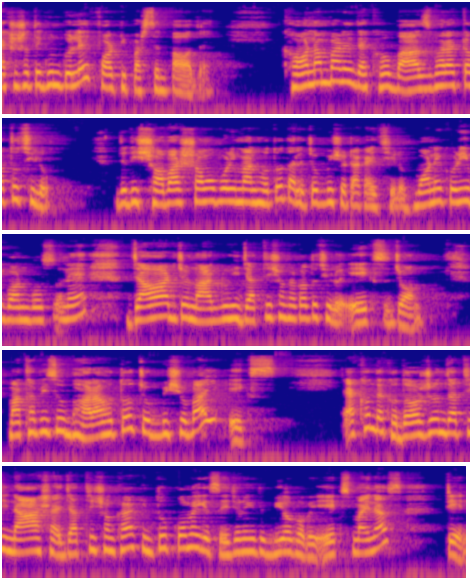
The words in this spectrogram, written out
একশোর সাথে গুণ করলে ফর্টি পার্সেন্ট পাওয়া যায়। খ নাম্বারে দেখো বাস ভাড়া কত ছিল? যদি সবার সম পরিমাণ হতো, তাহলে চব্বিশশো টাকাই ছিল। মনে করি বনভোজনে যাওয়ার জন্য আগ্রহী যাত্রী সংখ্যা কত ছিল? এক্স জন। মাথাপিছু ভাড়া হতো চব্বিশশো বাই এক্স এখন দেখো দশজন যাত্রী না আসায় যাত্রী সংখ্যা কিন্তু কমে গেছে, এই জন্য কিন্তু বিয়োগ হবে এক্স মাইনাস টেন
